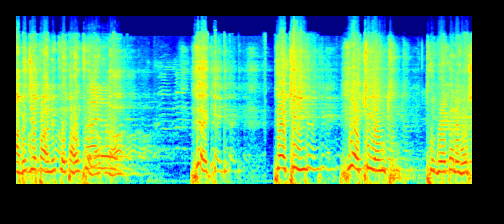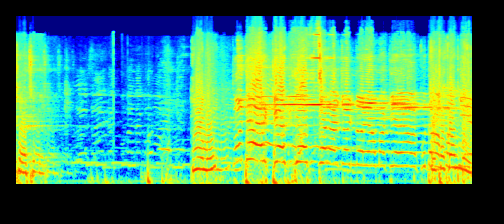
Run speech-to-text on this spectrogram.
আমি যে পানি কোথাও পেলাম। না। হে কি হে কি হে কি তুমি এখানে বসে আছো। হ্যালো তোদের খেদমত করার জন্য আমাকে খুদা পাঠিয়ে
